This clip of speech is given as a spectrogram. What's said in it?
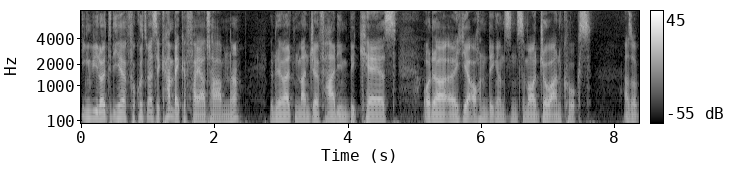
irgendwie Leute, die hier vor kurzem erst ihr Comeback gefeiert haben, ne? Wenn du dir halt einen Mann Jeff Hardy, einen Big Cass oder äh, hier auch ein Ding einen Samoa Joe anguckst. Also,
